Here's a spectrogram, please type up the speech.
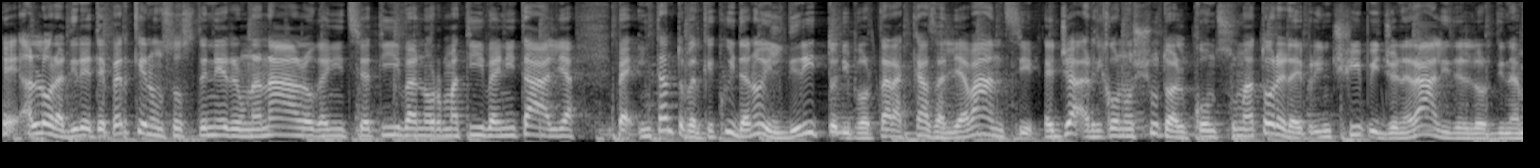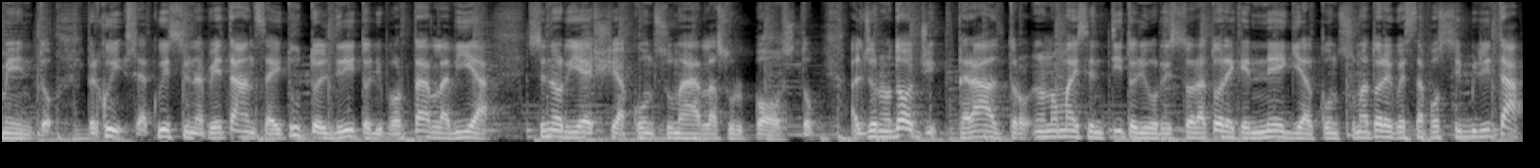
E allora direte perché non sostenere un'analoga iniziativa normativa in Italia? Beh, intanto perché qui da noi il diritto di portare a casa gli avanzi è già riconosciuto al consumatore dai principi generali dell'ordinamento, per cui se acquisti una pietanza hai tutto il diritto di portarla via se non riesci a consumarla sul posto. Al giorno d'oggi, peraltro, non ho mai sentito di un ristoratore che neghi al consumatore questa possibilità.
